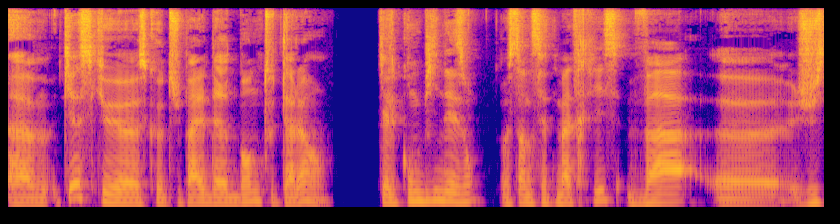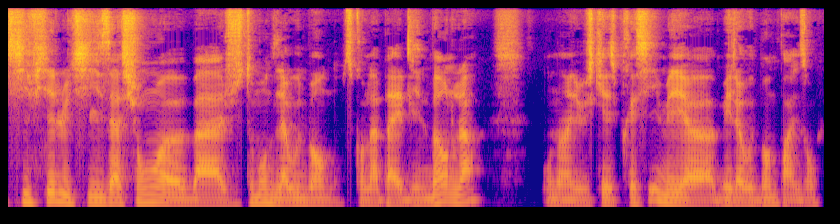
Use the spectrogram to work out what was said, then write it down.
euh, qu'est-ce que ce que tu parlais d'outbound tout à l'heure? Quelle combinaison au sein de cette matrice va euh, justifier l'utilisation euh, bah, justement de la outbound Parce qu'on n'a pas de l'inbound là, on a un use case précis, mais, euh, mais la outbound par exemple.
